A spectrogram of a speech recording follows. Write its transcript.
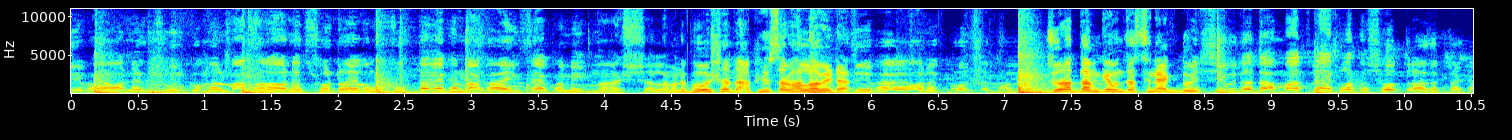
জি ভাই অনেক ঝুল কম্বল মাথাটা অনেক ছোট এবং চুলটা দেখেন বাঁকা হয়ে গেছে এখনই। মাশাআল্লাহ মানে ভবিষ্যৎ ফিউচার ভালো হবে এটা জি ভাই অনেক ভবিষ্যৎ ভালো। জোড়ার দাম কেমন যাচ্ছে এক দুই? সীমিত দাম মাত্র এক লক্ষ সত্তর হাজার টাকা।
